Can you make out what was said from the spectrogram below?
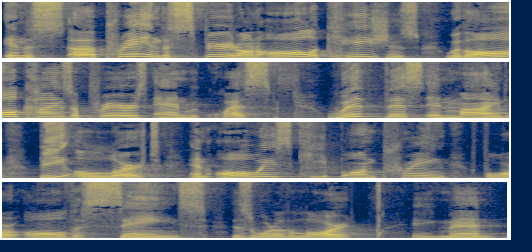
in the, uh, pray in the Spirit on all occasions with all kinds of prayers and requests. With this in mind, be alert and always keep on praying for all the saints. This is the word of the Lord. Amen.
